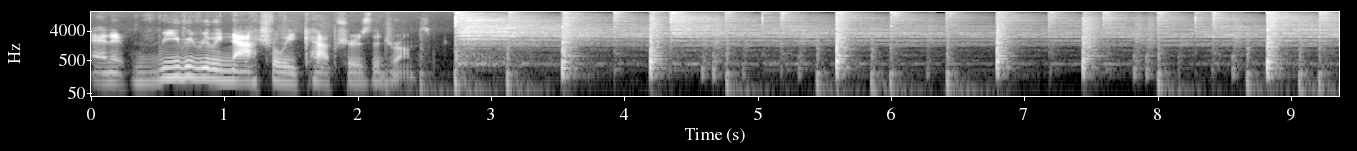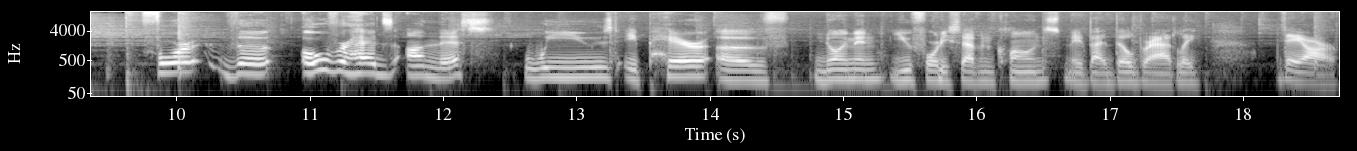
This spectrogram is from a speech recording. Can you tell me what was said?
and it really, really naturally captures the drums. For the overheads on this, we used a pair of Neumann U47 clones made by Bill Bradley. They are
